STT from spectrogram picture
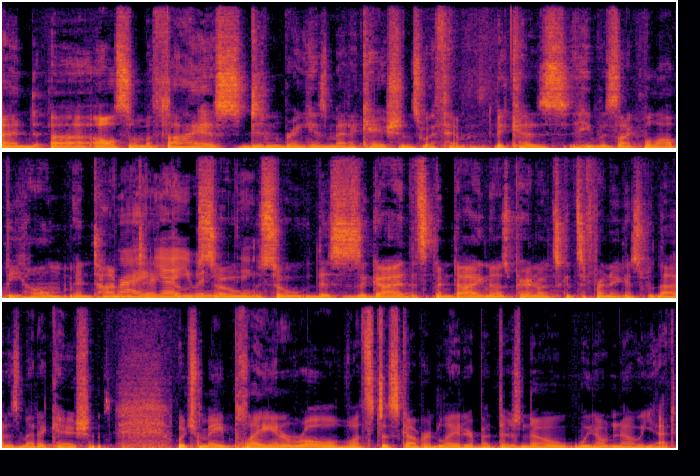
and uh, also, Mathias didn't bring his medications with him because he was like, "Well, I'll be home in time Right, to take yeah, them." So, think. so this is a guy that's been diagnosed paranoid schizophrenic is without his medications, which may play in a role of what's discovered later, but there's no, we don't know yet.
